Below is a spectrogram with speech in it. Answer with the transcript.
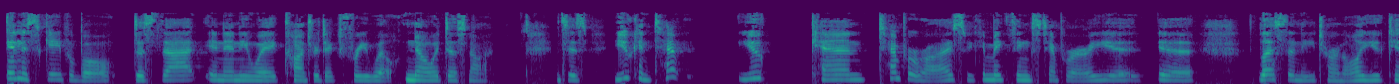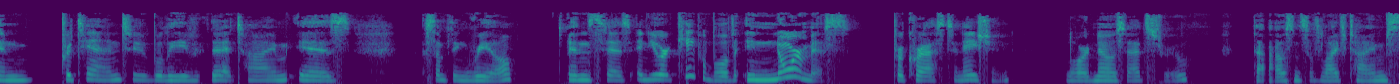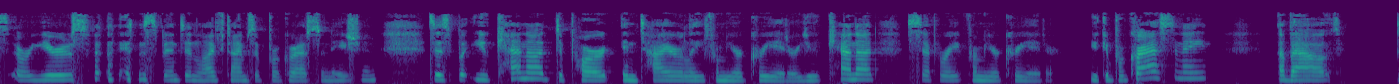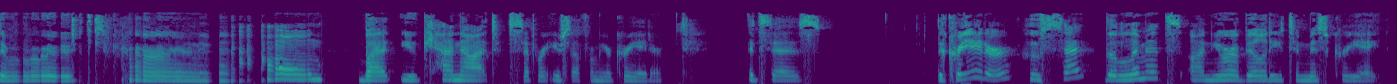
inescapable. Does that in any way contradict free will? No, it does not. It says you can tempt you can temporize, so you can make things temporary, uh, uh, less than eternal. You can pretend to believe that time is something real. And says, and you are capable of enormous procrastination. Lord knows that's true thousands of lifetimes or years spent in lifetimes of procrastination. It says, but you cannot depart entirely from your creator. You cannot separate from your creator. You can procrastinate about the return home, but you cannot separate yourself from your creator. It says, the creator who set the limits on your ability to miscreate.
